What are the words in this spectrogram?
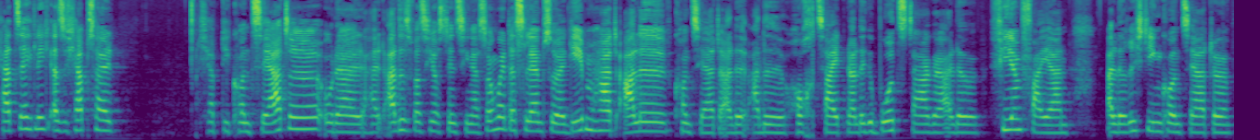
tatsächlich, also ich habe es halt, ich habe die Konzerte oder halt alles, was sich aus den Singer-Songwriter-Slams so ergeben hat, alle Konzerte, alle, alle Hochzeiten, alle Geburtstage, alle Firmenfeiern, alle richtigen Konzerte,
